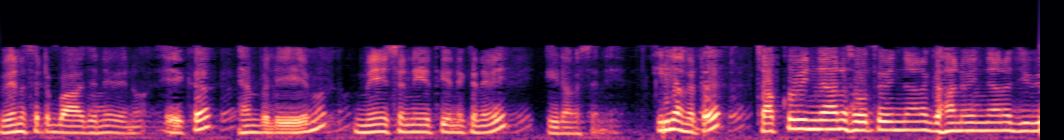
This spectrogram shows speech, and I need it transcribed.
වෙනසට භාජනය වෙනවා. ඒක හැම වෙලෙම මේ ෂනේ තියෙන එක නෙවෙයි ඊළඟ ෂනේ ඊළඟට චක්කු විඤ්ඤාණ සෝත විඤ්ඤාණ ගහන විඤ්ඤාණ ජීව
